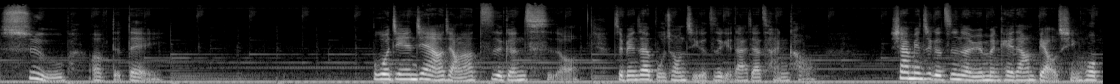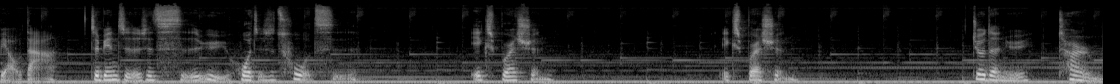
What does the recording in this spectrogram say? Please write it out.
（Soup of the day）。不过今天既然要讲到字跟词哦，这边再补充几个字给大家参考。下面这个字呢，原本可以当表情或表达，这边指的是词语或者是措辞。expression，expression 就等于 term，term。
